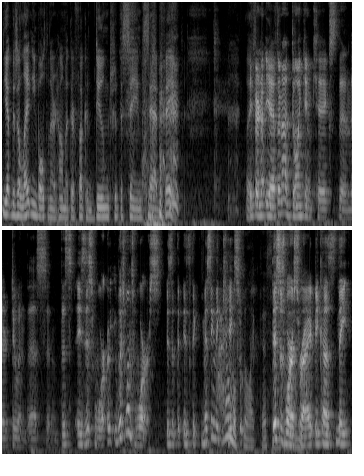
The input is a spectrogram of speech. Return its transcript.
yep, there's a lightning bolt in their helmet. They're fucking doomed to the same sad fate. if they're not, yeah, if they're not doinking kicks, then they're doing this. And this is this wor- Which one's worse? Is it the, is the missing the I kicks? almost feel like this. This is worse, right? Because they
